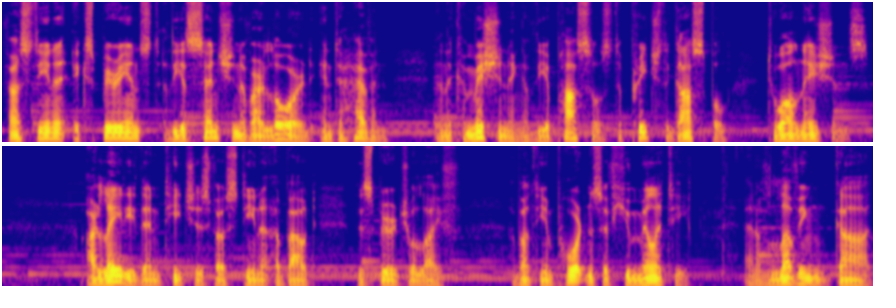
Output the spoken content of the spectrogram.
Faustina experienced the ascension of our Lord into heaven and the commissioning of the apostles to preach the gospel to all nations. Our Lady then teaches Faustina about the spiritual life, about the importance of humility and of loving God.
